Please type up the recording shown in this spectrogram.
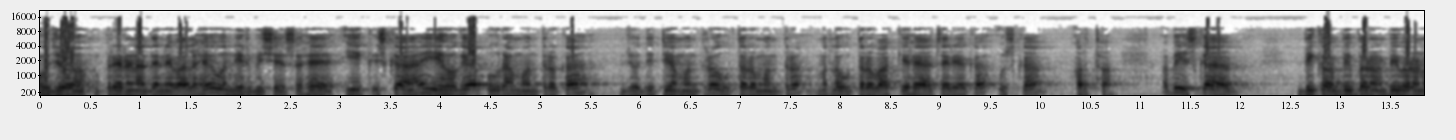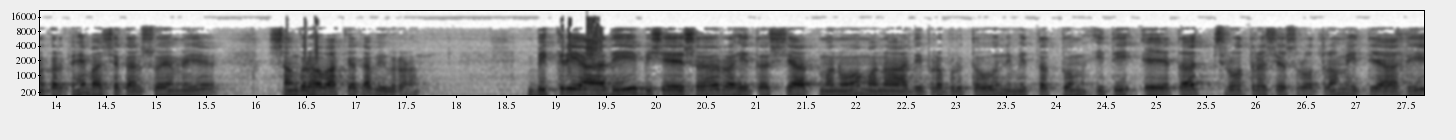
वो जो प्रेरणा देने वाला है, वो निर्विशेष है। ये इसका ये हो गया पूरा मंत्र का, जो द्वितीय मंत्र, उत्तर मंत्र मतलब उत्तर वाक्य है आचार्य का, उसका अर्थ। अभी इसका विवरण विवरण करते हैं भाष्यकार, स्वयं ये संग्रह वाक्य का विवरण। विक्रियादि विशेष रहित आत्मनो मनो आदि प्रवृत्त निमित्तत्व इति एतत् श्रोत्र से श्रोत्रम इत्यादि।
